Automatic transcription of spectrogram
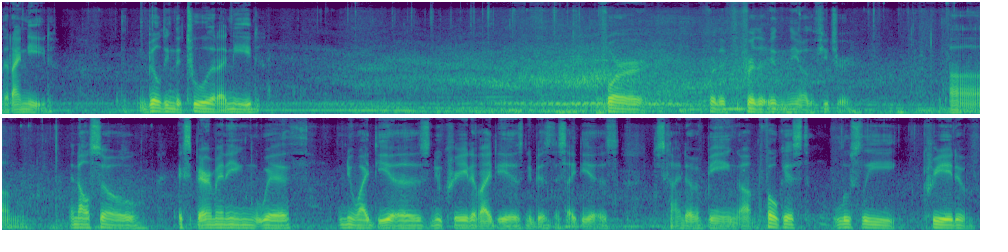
that I need building the tool that I need for for the for the in you know the future, um, and also experimenting with new ideas, new creative ideas, new business ideas, just kind of being um, focused, loosely creative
